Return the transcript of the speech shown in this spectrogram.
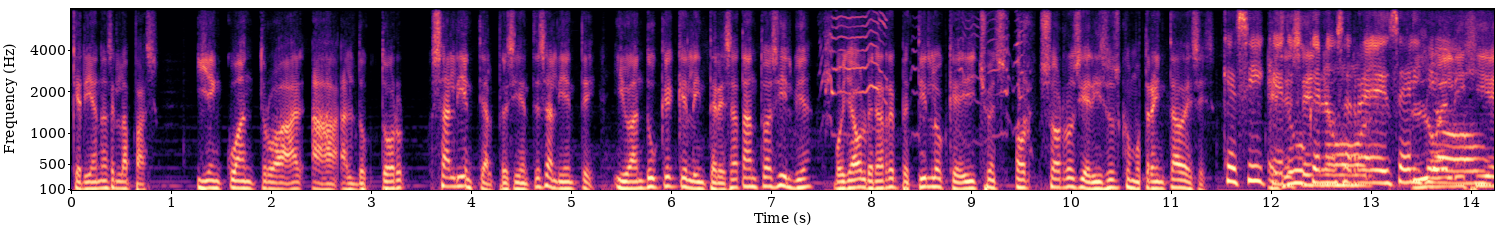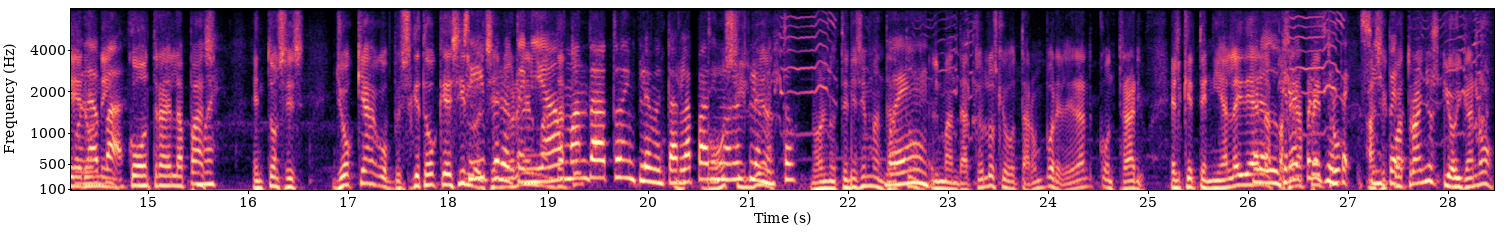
querían hacer la paz. Y en cuanto a- a- al doctor saliente, al presidente saliente, Iván Duque, que le interesa tanto a Silvia, voy a volver a repetir lo que he dicho en Zor- Zorros y Erizos como 30 veces. Que sí, que Ese Duque no se, señor re- se lo eligieron con la en contra de la paz. Bueno. Entonces, ¿yo qué hago? Pues es que tengo que decirlo. Sí, el pero señor en el tenía un mandato de implementar la paz y no lo implementó. No, él no tenía ese mandato. Bueno. El mandato de los que votaron por él era el contrario. El que tenía la idea Pero de la Duque paz era Petro. Sí, hace pero- cuatro años y hoy ganó.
